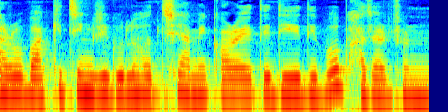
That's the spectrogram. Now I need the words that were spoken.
আরও বাকি চিংড়িগুলো হচ্ছে আমি কড়াইতে দিয়ে দিব ভাজার জন্য।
